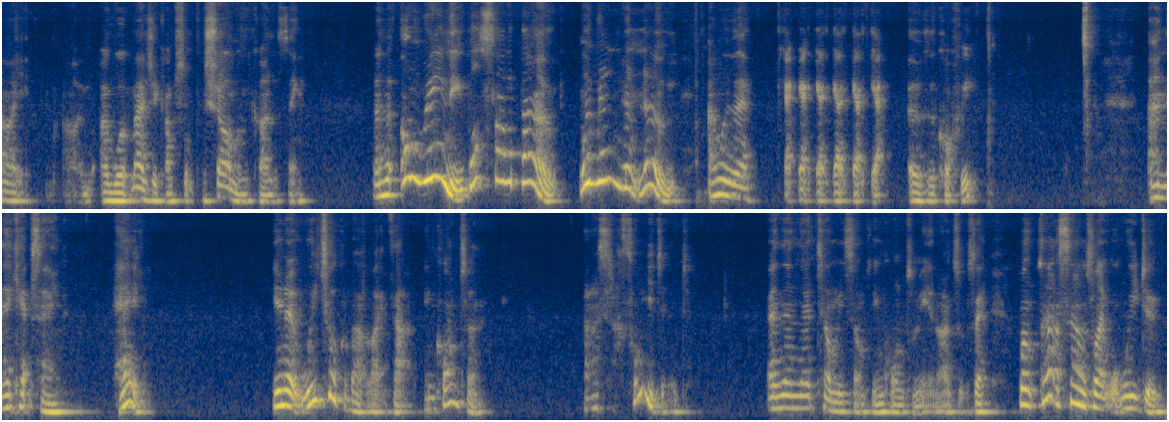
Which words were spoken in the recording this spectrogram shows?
I, I, I work magic. I'm sort of a shaman kind of thing. And oh, really? What's that about? We really don't know. And we were there, yeah, yeah, yeah, yeah, yeah, yeah, over the coffee. And they kept saying, hey, you know, we talk about like that in quantum. And I said, I thought you did. And then they'd tell me something quantumy, and I'd sort of say, well, that sounds like what we do.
